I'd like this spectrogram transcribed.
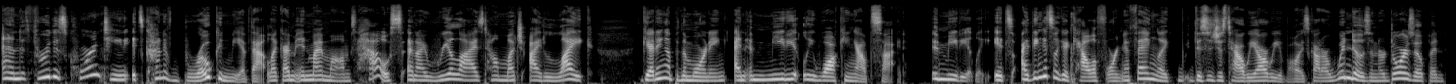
And through this quarantine, it's kind of broken me of that. Like I'm in my mom's house and I realized how much I like getting up in the morning and immediately walking outside immediately. It's I think it's like a California thing. Like this is just how we are. We've always got our windows and our doors open.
